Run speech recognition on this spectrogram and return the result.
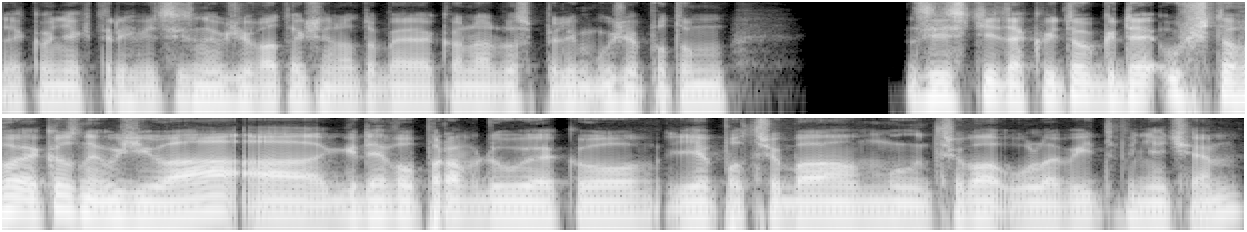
jako některých věcí zneužívat, takže na tobě jako na dospělým může potom zjistit takový to, kde už toho jako zneužívá a kde opravdu jako je potřeba mu třeba ulevit v něčem.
